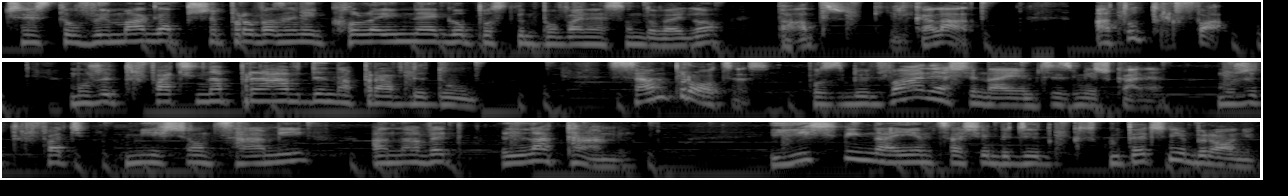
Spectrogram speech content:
często wymaga przeprowadzenia kolejnego postępowania sądowego, patrz, kilka lat. A to trwa. Może trwać naprawdę, naprawdę długo. Sam proces pozbywania się najemcy z mieszkania może trwać miesiącami, a nawet latami. Jeśli najemca się będzie skutecznie bronił,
